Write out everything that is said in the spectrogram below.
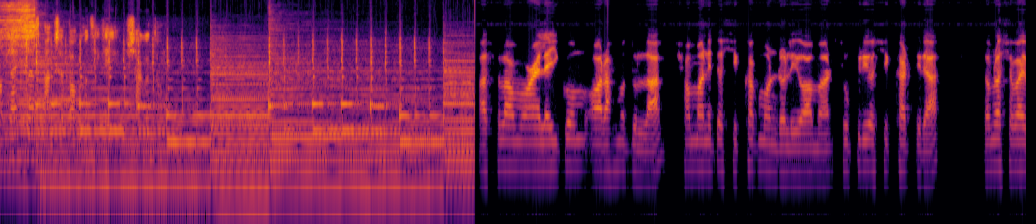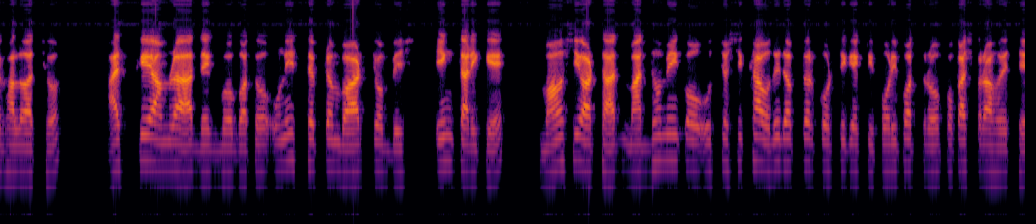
অনলাইন ক্লাস পাংশার পক্ষ থেকে স্বাগতম। আসসালামু আলাইকুম ও রাহমাতুল্লাহ। সম্মানিত শিক্ষক মণ্ডলী ও আমার সুপ্রিয় শিক্ষার্থীরা, তোমরা সবাই ভালো আছো? আজকে আমরা দেখব গত উনিশ সেপ্টেম্বর চব্বিশ ইং তারিখে মাওসি অর্থাৎ মাধ্যমিক ও উচ্চশিক্ষা অধিদপ্তর কর্তৃক একটি পরিপত্র প্রকাশ করা হয়েছে।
